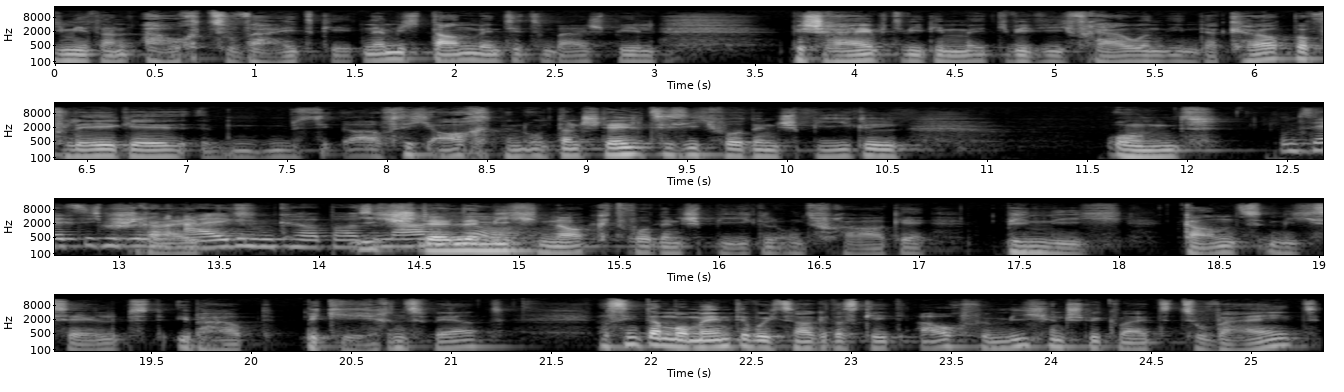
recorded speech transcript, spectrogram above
die mir dann auch zu weit geht. Nämlich dann, wenn sie zum Beispiel beschreibt, wie die, wie die Frauen in der Körperpflege äh, auf sich achten und dann stellt sie sich vor den Spiegel und und setzt sich mit schreibt, ihrem eigenen Körper auseinander. Ich stelle mich nackt vor den Spiegel und frage, bin ich ganz mich selbst überhaupt begehrenswert? Das sind dann Momente, wo ich sage, das geht auch für mich ein Stück weit zu weit.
